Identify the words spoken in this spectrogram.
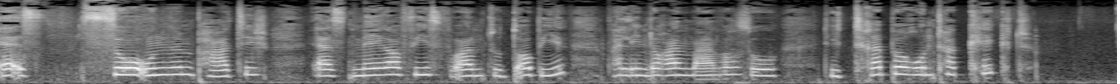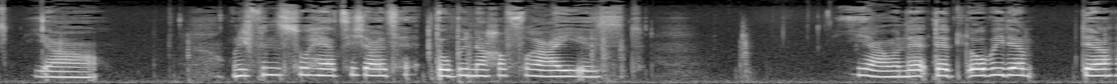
Er ist so unsympathisch. Er ist mega fies, vor allem zu Dobby, weil ihn doch einmal einfach so die Treppe runterkickt. Ja. Und ich finde es so herzlich, als Dobby nachher frei ist. Ja, und der, der Dobby, der, der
